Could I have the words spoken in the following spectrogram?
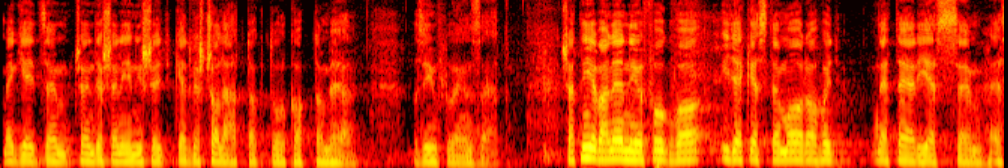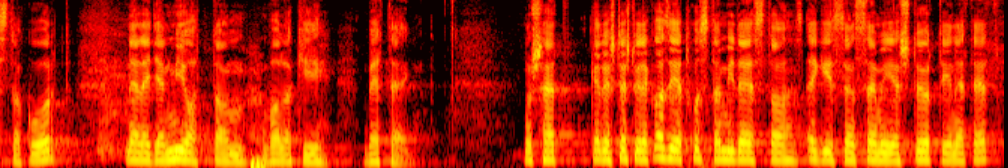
Megjegyzem, csendesen én is egy kedves családtaktól kaptam el az influenzát. És hát nyilván ennél fogva igyekeztem arra, hogy ne terjesszem ezt a kort, ne legyen miattam valaki beteg. Nos hát, kedves testvérek, azért hoztam ide ezt az egészen személyes történetet,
